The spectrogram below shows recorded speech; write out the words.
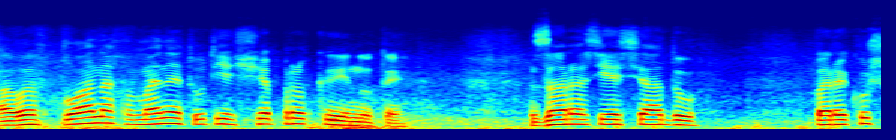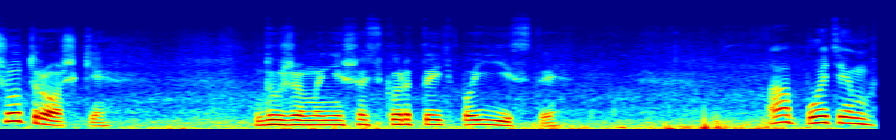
Але в планах в мене тут є ще прокинути. Зараз я сяду, перекушу трошки. Дуже мені щось кортить поїсти. А потім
